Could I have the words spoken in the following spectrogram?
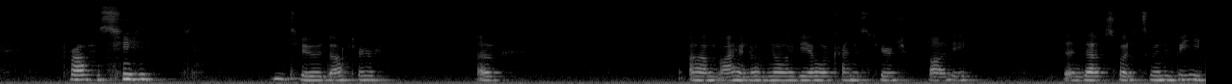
prophecy to a doctor of um, I have no idea what kind of spirituality, then that's what it's going to be.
